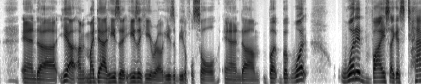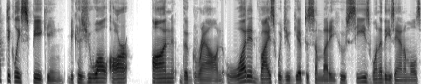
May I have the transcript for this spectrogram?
and uh, yeah, I mean, my dad he's a he's a hero. He's a beautiful soul. And um, but but what what advice, I guess, tactically speaking, because you all are on the ground, what advice would you give to somebody who sees one of these animals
